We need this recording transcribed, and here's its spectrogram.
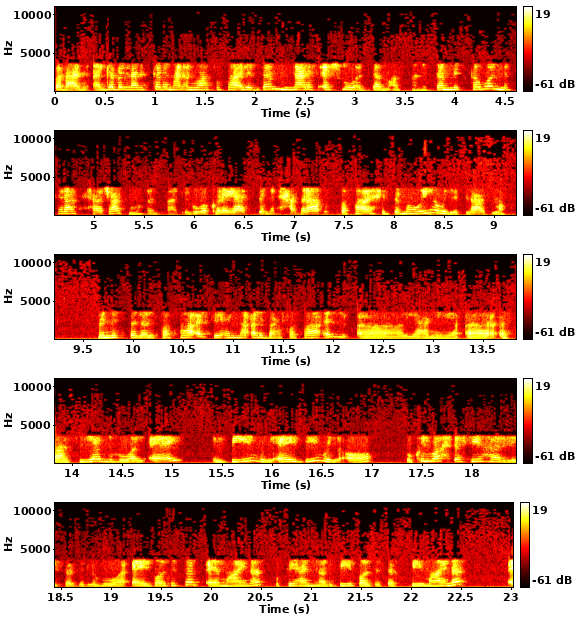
طبعا قبل لا نتكلم عن أنواع فصائل الدم نعرف إيش هو الدم أصلا، الدم يتكون من ثلاث حاجات مهمة اللي هو كريات الدم الحمراء والصفائح الدموية والبلازما. بالنسبة للفصائل في عندنا أربع فصائل آه يعني آه أساسية اللي هو ال A ال B وال AB وال O وكل واحدة فيها ال Rhesus اللي هو A positive A minus وفي عندنا ال B positive B minus A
